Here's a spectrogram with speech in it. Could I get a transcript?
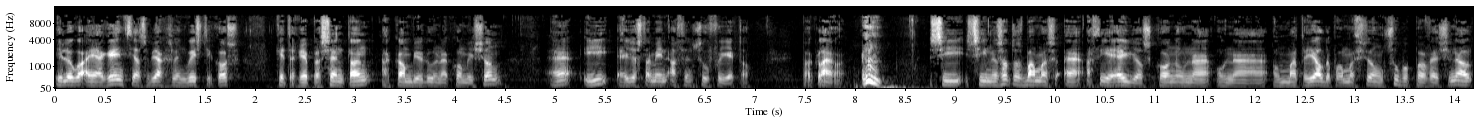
Y luego hay agencias de viajes lingüísticos que te representan a cambio de una comisión ¿eh? y ellos también hacen su folleto. Pero claro, si, si nosotros vamos eh, hacia ellos con una- una- un material de promoción súper profesional,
